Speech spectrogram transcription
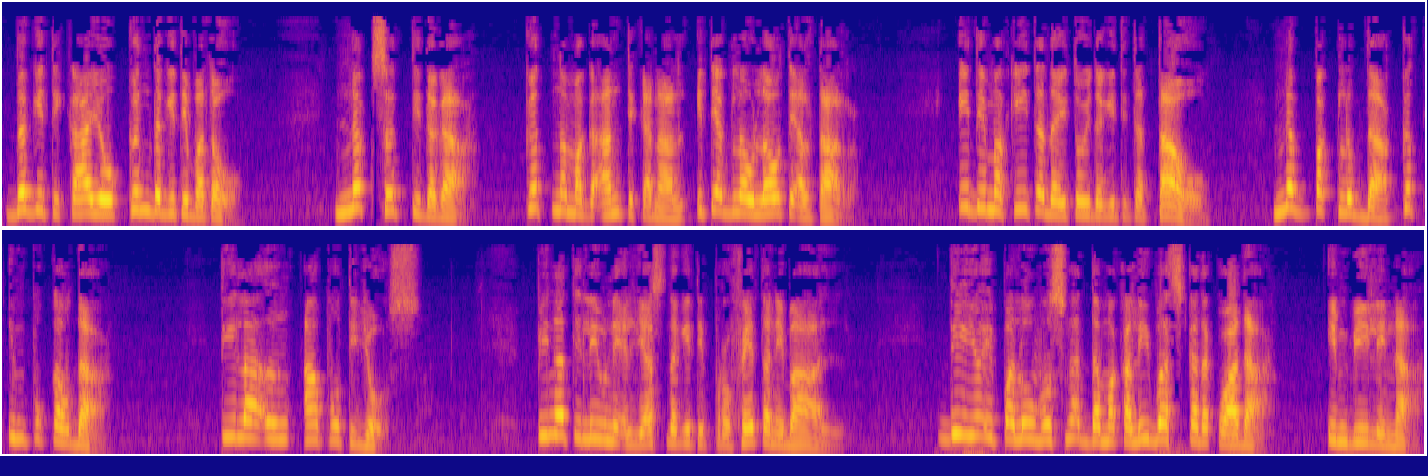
Dagiti kayo ken dagiti bato. Nakset ti daga ket na magaan ti kanal iti aglawlaw ti altar. Idi makita daytoy dagiti tattao, nagpaklubda ket impukaw da. Tila ang apo ti Diyos. Pinatiliw ni Elias dagiti profeta ni Baal. Diyo ipalubos nga da makalibas kadakwada, imbilin na.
